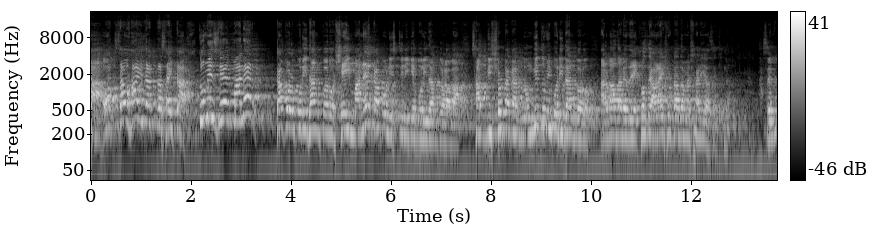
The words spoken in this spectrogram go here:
না। অক্সাও হাইরা তাসাইতা, তুমি যে মানের কাপড় পরিধান করো, সেই মানের কাপড় স্ত্রীকে পরিধান করাবা। ছাব্বিশশো টাকার লুঙ্গি তুমি পরিধান করো। আর বাজারে যে আড়াইশো টাকা দামের শাড়ি আছে কিনা? আছে না?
